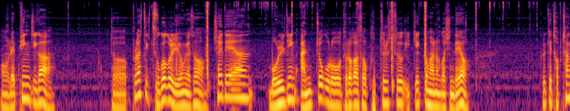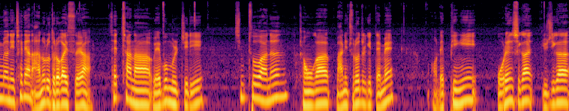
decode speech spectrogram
어, 랩핑지가 저 플라스틱 주걱을 이용해서 최대한 몰딩 안쪽으로 들어가서 붙을 수 있게끔 하는 것인데요. 그렇게 접착면이 최대한 안으로 들어가 있어야 세차나 외부 물질이 침투하는 경우가 많이 줄어들기 때문에 어, 랩핑이 오랜 시간 유지가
